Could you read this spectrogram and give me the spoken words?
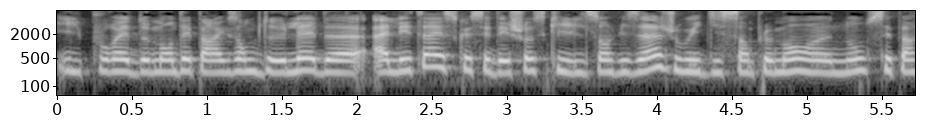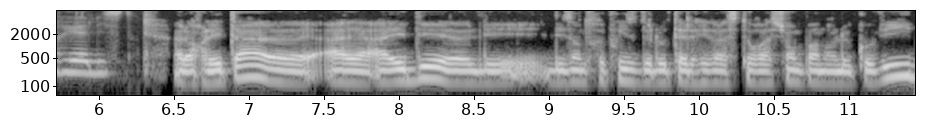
ils pourraient demander par exemple de l'aide à l'État? Est-ce que c'est des choses qu'ils envisagent ou ils disent simplement euh, non, c'est pas réaliste? Alors l'État euh, a, a aidé les, les entreprises de l'hôtellerie-restauration pendant le Covid.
